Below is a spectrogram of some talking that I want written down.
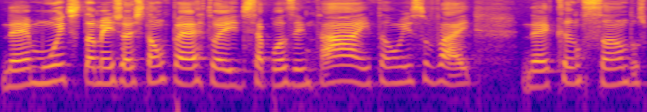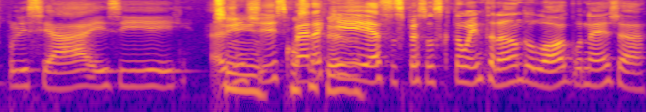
né, muitos também já estão perto aí de se aposentar, então isso vai, né, cansando os policiais e a Sim, gente espera que essas pessoas que estão entrando logo, né, já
